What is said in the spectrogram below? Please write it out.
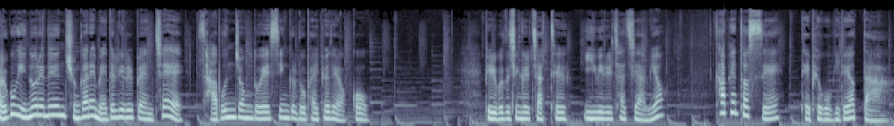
결국 이 노래는 중간에 메들리를 뺀 채 4분 정도의 싱글로 발표되었고, 빌보드 싱글 차트 2위를 차지하며 카펜터스의 대표곡이 되었다.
